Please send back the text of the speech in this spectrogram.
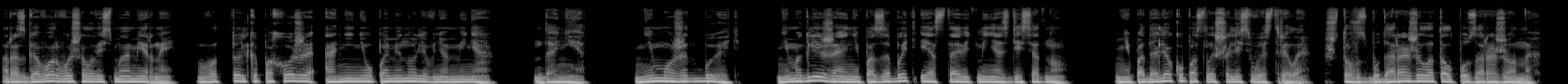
разговор вышел весьма мирный. Вот только, похоже, они не упомянули в нем меня. Да нет, не может быть. Не могли же они позабыть и оставить меня здесь одну? Неподалеку послышались выстрелы, что взбудоражило толпу зараженных,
